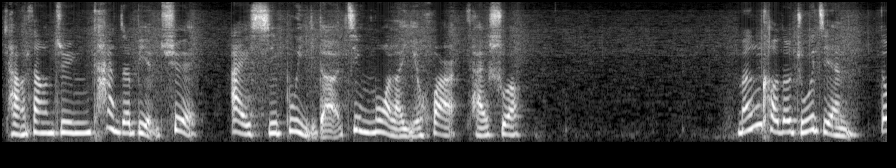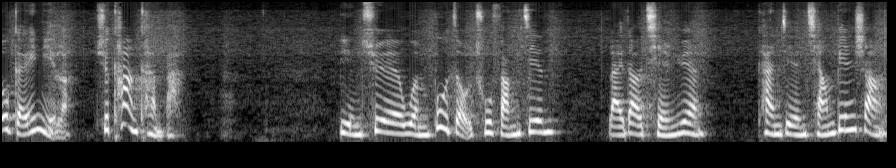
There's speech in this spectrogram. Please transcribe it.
长桑君看着扁鹊，爱惜不已的静默了一会儿，才说：“门口的竹简都给你了，去看看吧。”扁鹊稳步走出房间，来到前院，看见墙边上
